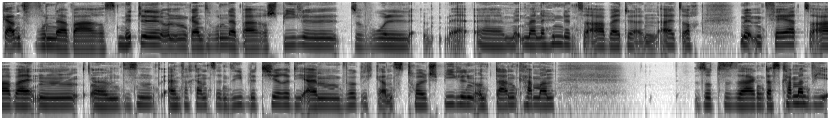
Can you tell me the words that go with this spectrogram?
ganz wunderbares Mittel und ein ganz wunderbares Spiegel, sowohl äh, mit meiner Hündin zu arbeiten, als auch mit dem Pferd zu arbeiten. Ähm, das sind einfach ganz sensible Tiere, die einem wirklich ganz toll spiegeln. Und dann kann man sozusagen, das kann man wie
